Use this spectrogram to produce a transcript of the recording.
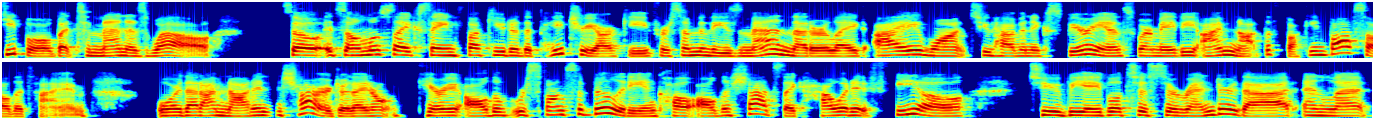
people but to men as well. So it's almost like saying fuck you to the patriarchy for some of these men that are like, I want to have an experience where maybe I'm not the fucking boss all the time, or that I'm not in charge, or that I don't carry all the responsibility and call all the shots. Like, how would it feel to be able to surrender that and let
